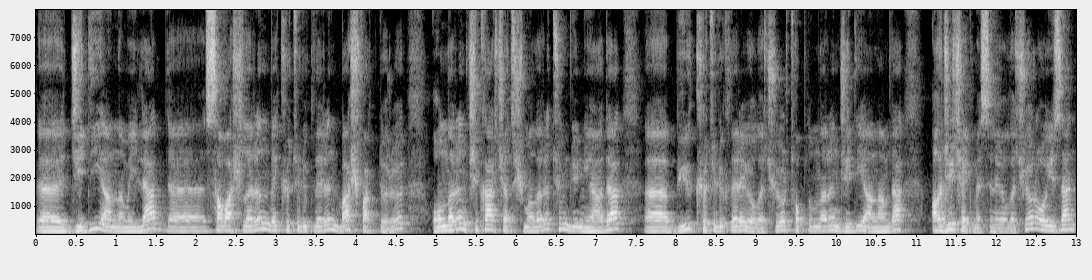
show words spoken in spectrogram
e, ciddi anlamıyla e, savaşların ve kötülüklerin baş faktörü. Onların çıkar çatışmaları tüm dünyada e, büyük kötülüklere yol açıyor. Toplumların ciddi anlamda acı çekmesine yol açıyor. O yüzden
